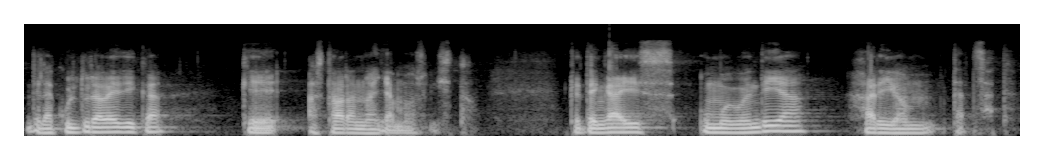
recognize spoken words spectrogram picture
de la cultura védica que hasta ahora no hayamos visto. Que tengáis un muy buen día. Hariom Tatsat.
